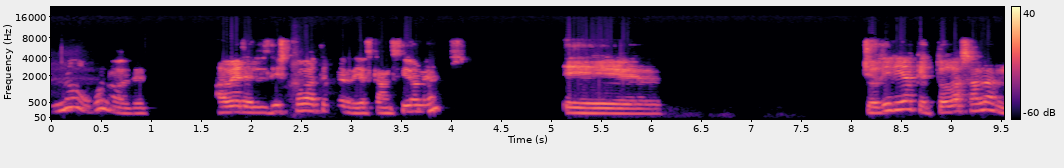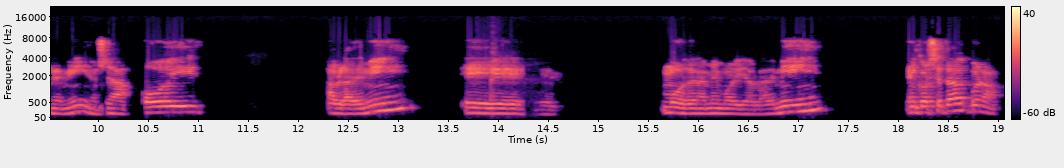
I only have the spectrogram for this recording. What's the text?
No, bueno, a ver, el disco va a tener 10 canciones. Eh, yo diría que todas hablan de mí. O sea, hoy habla de mí, eh, Memory habla de mí. Encorsetada, bueno,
